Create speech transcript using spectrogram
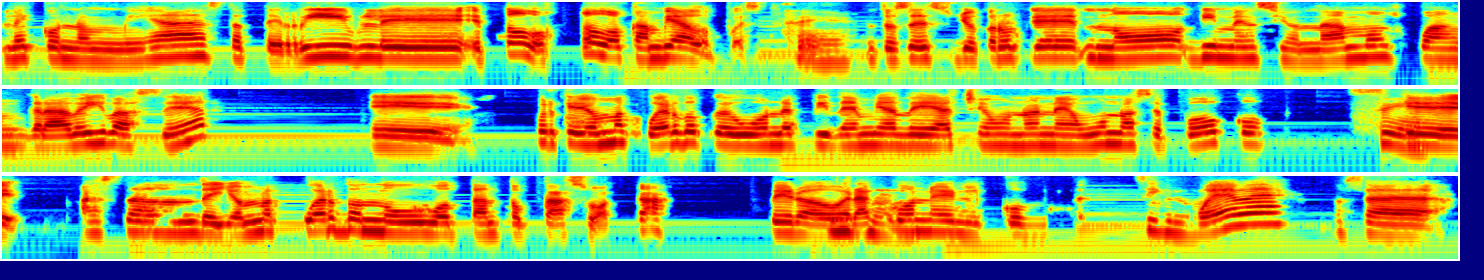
la economía está terrible, eh, todo, todo ha cambiado, pues. Entonces yo creo que no dimensionamos cuán grave iba a ser, eh, porque yo me acuerdo que hubo una epidemia de H1N1 hace poco, que hasta donde yo me acuerdo no hubo tanto caso acá, pero ahora con el COVID-19, o sea,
